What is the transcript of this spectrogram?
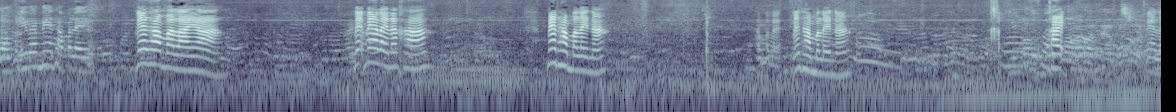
บอกทีว่าแม่ทำอะไรแม่ทำอะไรอะ แม่แม่อะไรนะคะ แม่ทำอะไรนะ ทำอะไร แม่ทำอะไรนะ ใครแม่ไล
